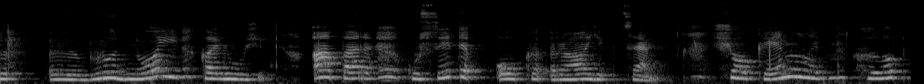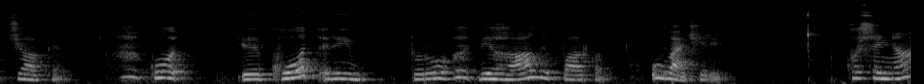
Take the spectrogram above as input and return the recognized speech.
е, брудної калюжі, а перекусити окрайцем, що кинули хлопчаки, котрі пробігали парком увечері. Кошеня,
